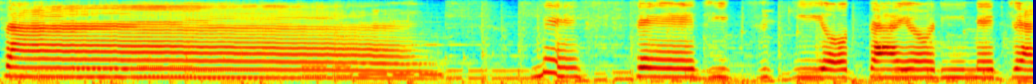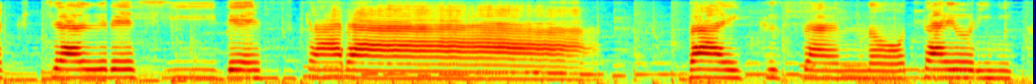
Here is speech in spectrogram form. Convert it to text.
さん。メッセージ付きお便りめちゃくちゃ嬉しいですから。バイクさんのお便りに加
